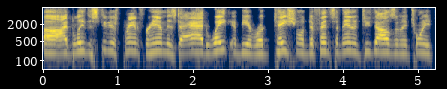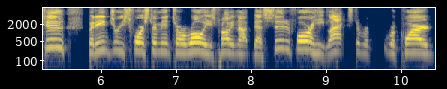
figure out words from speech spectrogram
Uh, I believe the Steelers' plan for him is to add weight and be a rotational defensive end in 2022, but injuries forced him into a role he's probably not best suited for. He lacks the re- required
